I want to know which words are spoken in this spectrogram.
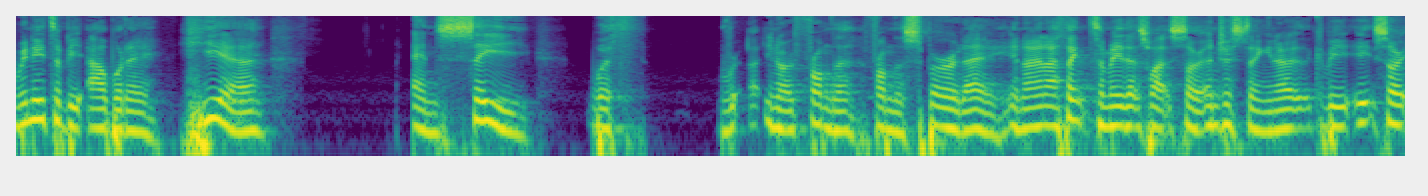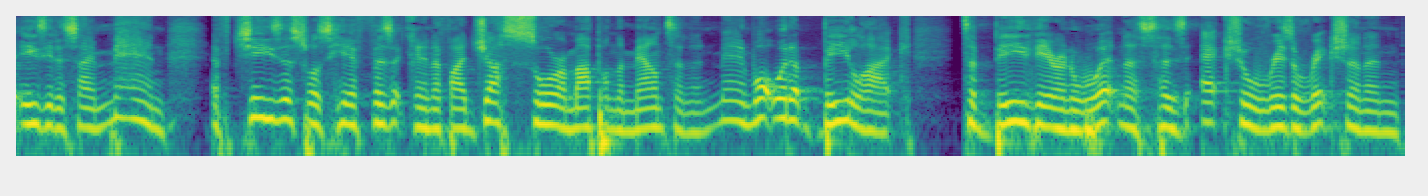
We need to be able to hear and see with you know from the from the spirit eh you know and i think to me that's why it's so interesting you know it could be so easy to say man if jesus was here physically and if i just saw him up on the mountain and man what would it be like to be there and witness his actual resurrection and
